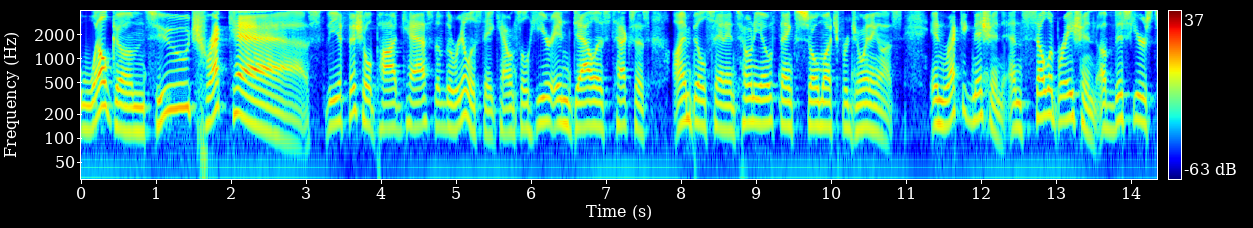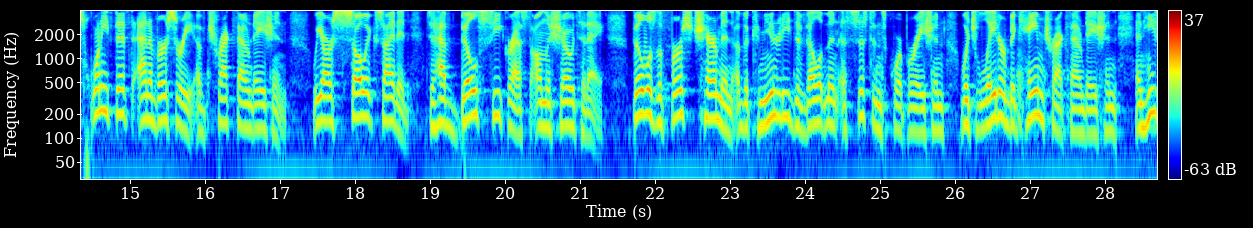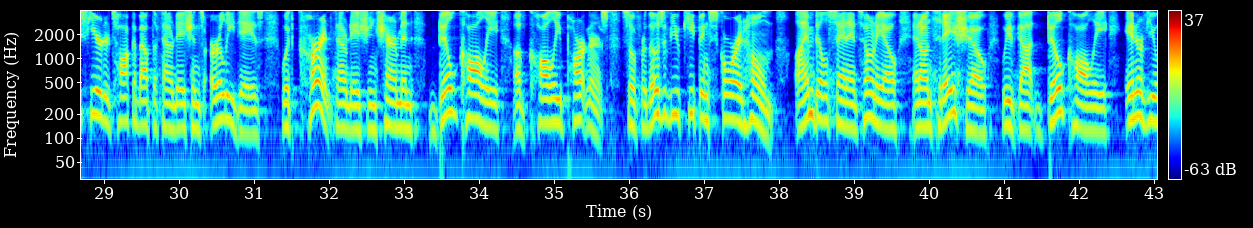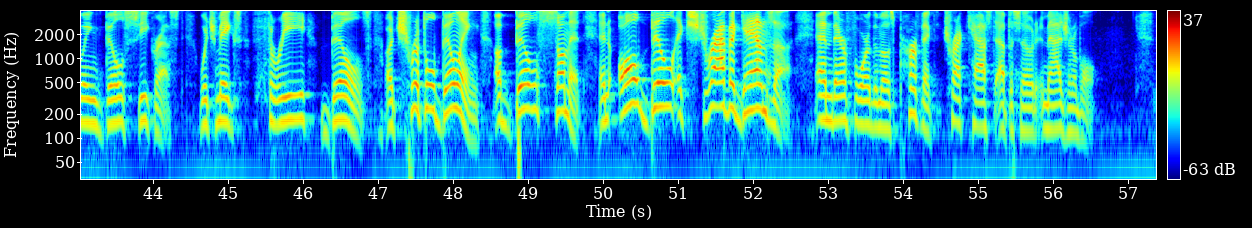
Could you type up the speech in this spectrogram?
Welcome to TrekCast, the official podcast of the Real Estate Council here in Dallas, Texas. I'm Bill San Antonio. Thanks so much for joining us. In recognition and celebration of this year's 25th anniversary of TREC Foundation, we are so excited to have Bill Sechrest on the show today. Bill was the first chairman of the Community Development Assistance Corporation, which later became TREC Foundation, and he's here to talk about the foundation's early days with current foundation chairman Bill Cawley of Cawley Partners. So, for those of you keeping score at home, I'm Bill San Antonio, and on today's show, we've got Bill Cawley interviewing Bill Sechrest, which makes three bills, a triple billing, a bill summit, an all bill extravaganza, and therefore the most perfect TrekCast episode imaginable.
